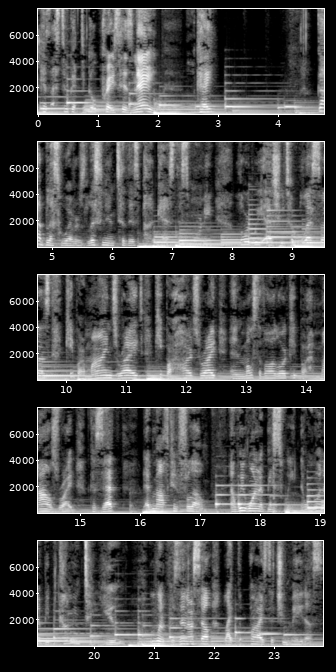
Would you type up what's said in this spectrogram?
Because I still got to go praise his name, okay? God bless whoever's listening to this podcast this morning. Lord, we ask you to bless us, keep our minds right, keep our hearts right, and most of all, Lord, keep our mouths right, because that that mouth can flow. And we want to be sweet, and we want to be becoming to you. We want to present ourselves like the prize that you made us.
